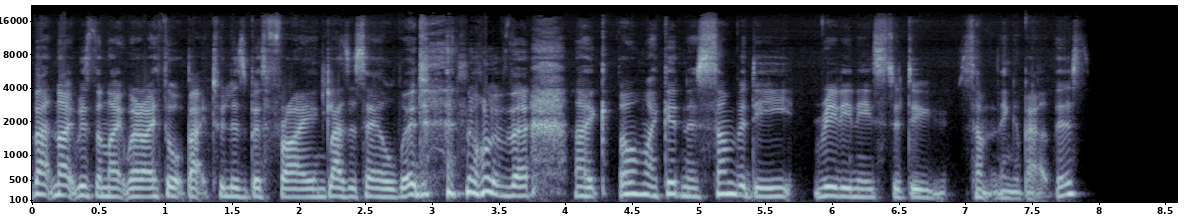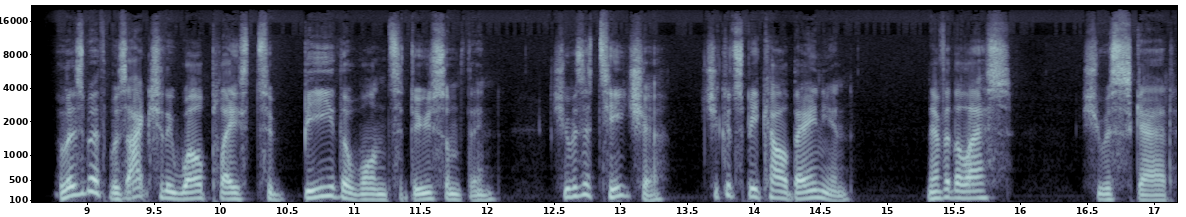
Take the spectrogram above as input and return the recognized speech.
That night was the night where I thought back to Elizabeth Fry and Gladys Aylward and all of the like, oh my goodness, somebody really needs to do something about this. Elizabeth was actually well placed to be the one to do something. She was a teacher, she could speak Albanian. Nevertheless, she was scared.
